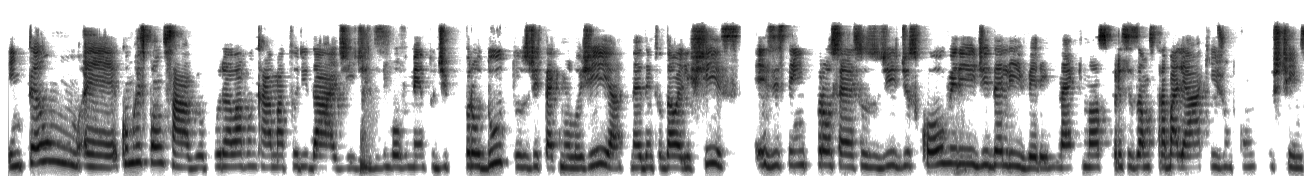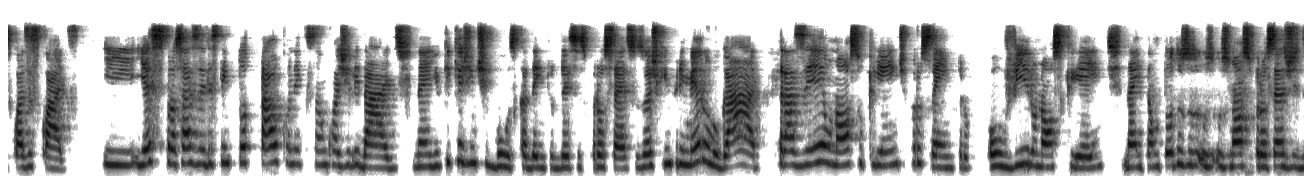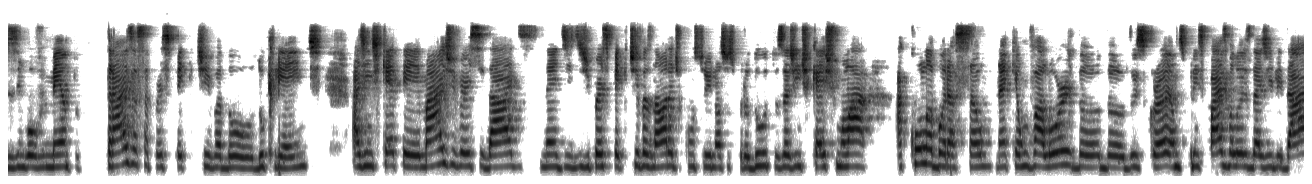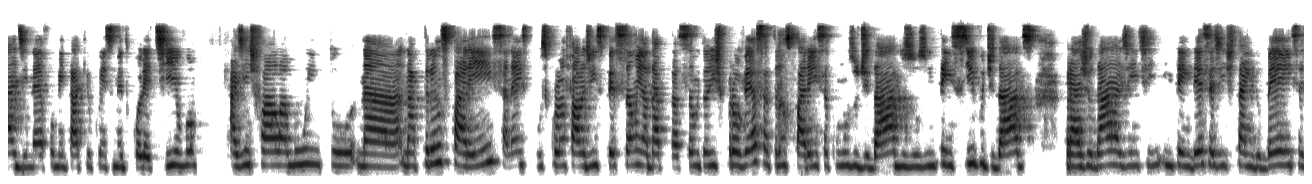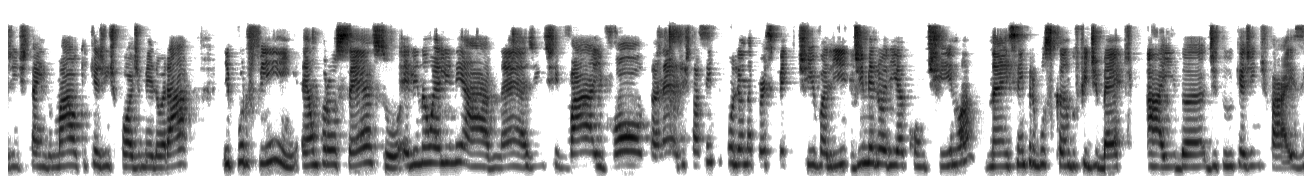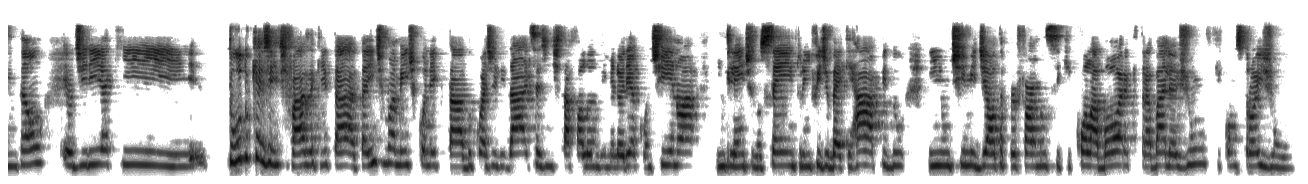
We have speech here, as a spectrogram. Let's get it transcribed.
Então, é, como responsável por alavancar a maturidade de desenvolvimento de produtos de tecnologia né, dentro da OLX, existem processos de discovery e de delivery, né, que nós precisamos trabalhar aqui junto com os times, com as squads. E, e, esses processos eles têm total conexão com agilidade, né? E o que, que a gente busca dentro desses processos? Eu acho que, em primeiro lugar, trazer o nosso cliente para o centro, ouvir o nosso cliente, né? Então, todos os, os, nossos processos de desenvolvimento traz essa perspectiva do, do cliente. A gente quer ter mais diversidades, né? De, de perspectivas na hora de construir nossos produtos. A gente quer estimular a colaboração, né, que é um valor do, do, do Scrum, é um dos principais valores da agilidade, né, fomentar aqui o conhecimento coletivo. A gente fala muito na, na transparência, né? O Scrum fala de inspeção e adaptação, então a gente provê essa transparência com o uso de dados, uso intensivo de dados, para ajudar a gente entender se a gente está indo bem, se a gente está indo mal, o que, que a gente pode melhorar. E por fim, é um processo, ele não é linear, né? A gente vai e volta, né? A gente está sempre olhando a perspectiva ali de melhoria contínua, né? E sempre buscando feedback aí da, de tudo que a gente faz. Então, eu diria que tudo que a gente faz aqui está tá intimamente conectado com agilidade, se a gente está falando em melhoria contínua, em cliente no centro, em feedback rápido, em um time de alta performance que colabora, que trabalha junto, que constrói junto.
